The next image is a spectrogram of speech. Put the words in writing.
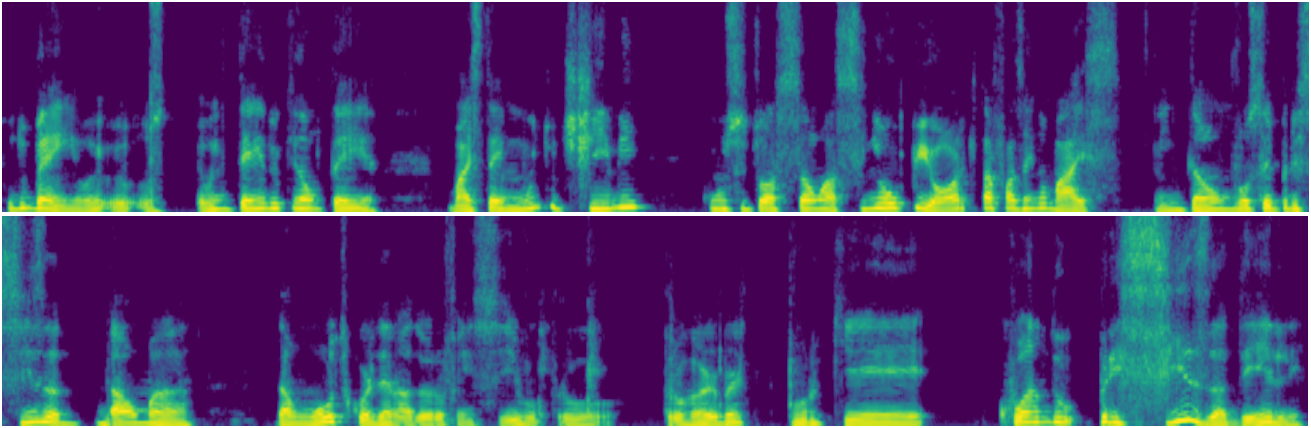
tudo bem, eu, eu, eu entendo que não tenha, mas tem muito time com situação assim ou pior que está fazendo mais. Então você precisa dar uma dar um outro coordenador ofensivo pro, pro Herbert, porque quando precisa dele,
